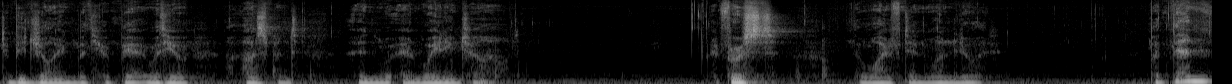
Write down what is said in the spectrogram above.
to be joined with your, with your husband and, and waiting child. At first, the wife didn't want to do it. But then,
